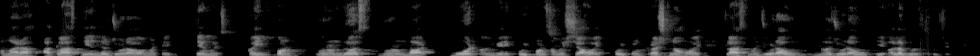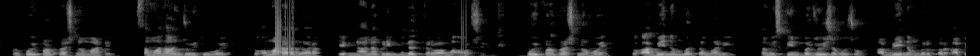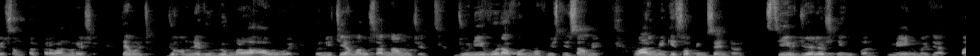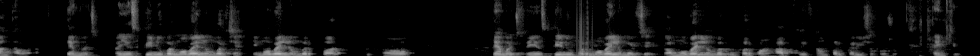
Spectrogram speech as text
અમારા આ ક્લાસની અંદર જોડાવા માટે તેમજ કંઈ પણ ધોરણ દસ, ધોરણ બાર બોર્ડ અંગેની કોઈ પણ સમસ્યા હોય, કોઈ પણ પ્રશ્ન હોય ક્લાસમાં જોડાવું, ન જોડાવું એ અલગ વસ્તુ છે. પણ કોઈ પણ પ્રશ્ન માટે સમાધાન જોઈતું હોય તો અમારા દ્વારા એક નાનકડી મદદ કરવામાં આવશે. કોઈ પણ પ્રશ્ન હોય તો આ બે નંબર તમારી, તમે સ્ક્રીન પર જોઈ શકો છો. આ બે નંબર પર આપે સંપર્ક કરવાનો રહેશે. તેમજ જો અમને રૂબરૂ મળવા આવવું હોય તો નીચે અમારું સરનામું છે જૂની વોડાફોન ઓફિસની સામે વાલ્મીકી શોપિંગ સેન્ટર, શિવ જ્વેલર્સની ઉપર મેઇન બજાર પાંથાવાળા તેમજ અહીંયા સ્ક્રીન ઉપર મોબાઈલ નંબર છે. એ મોબાઈલ નંબર પર તેમજ અહીંયા સ્ક્રીન ઉપર મોબાઈલ નંબર છે. તો આ મોબાઈલ નંબર ઉપર પણ આપ સંપર્ક કરી શકો છો. Thank you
